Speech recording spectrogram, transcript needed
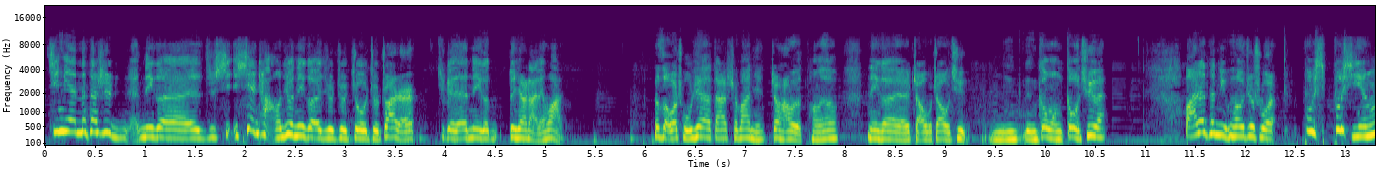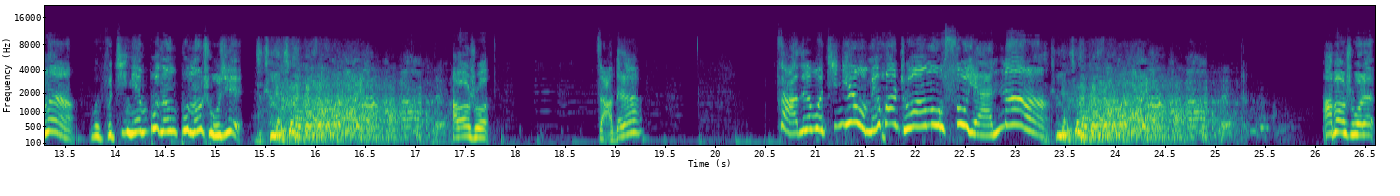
今天呢，他是那个就现现场就那个就就就就抓人，就给他那个对象打电话，说走吧，出去，咱俩吃饭去。正好有朋友那个找我找我去，你你跟我跟我去呗。完了，他女朋友就说了，不不行啊，我我今天不能不能出去。阿豹说，咋的了？咋的了？我今天我没化妆，我素颜呢。阿豹说了，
